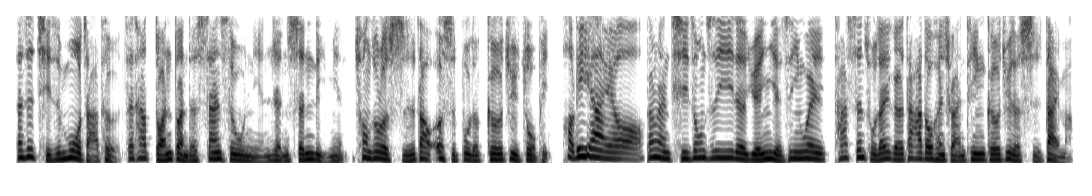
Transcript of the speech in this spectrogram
但是其实莫扎特在他短短的三十五年人生里面，创作了十到二十部的歌剧作品。好厉害哦。当然，其中之一的原因也是因为他身处在一个大家都很喜欢听歌剧的时代嘛。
